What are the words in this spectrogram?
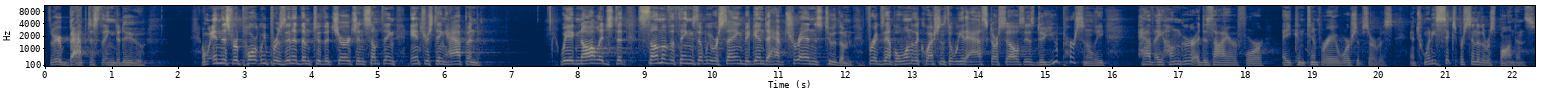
It's a very Baptist thing to do. And in this report, we presented them to the church, and something interesting happened. We acknowledged that some of the things that we were saying began to have trends to them. For example, one of the questions that we had asked ourselves is Do you personally have a hunger, a desire for a contemporary worship service? And 26% of the respondents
